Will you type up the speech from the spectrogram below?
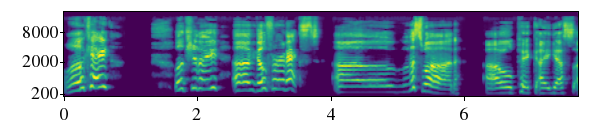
Okay. What should I uh, go for next? Uh, this one. I'll pick, I guess, uh,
